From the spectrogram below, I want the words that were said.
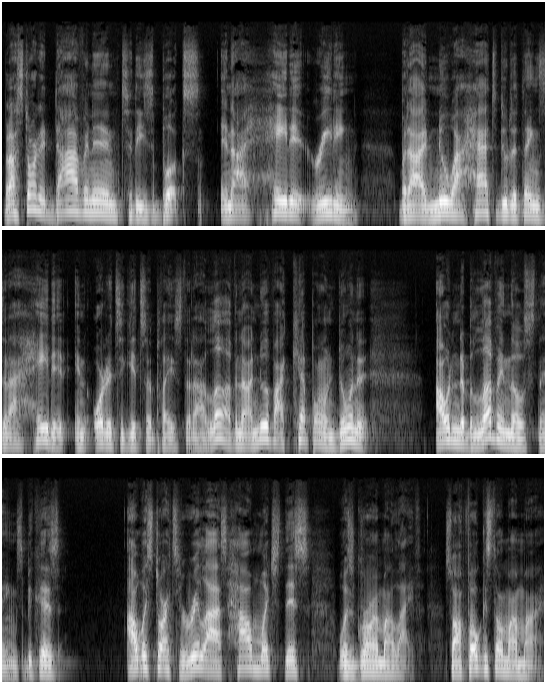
But I started diving into these books, and I hated reading. But I knew I had to do the things that I hated in order to get to a place that I love. And I knew if I kept on doing it, I would end up loving those things because I would start to realize how much this was growing my life. So I focused on my mind.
